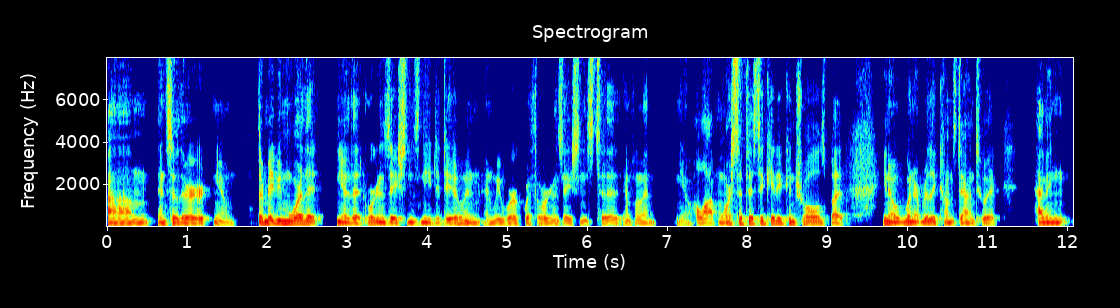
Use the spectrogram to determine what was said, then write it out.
Um, and so there you know there may be more that you know that organizations need to do and, and we work with organizations to implement you know a lot more sophisticated controls but you know when it really comes down to it having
